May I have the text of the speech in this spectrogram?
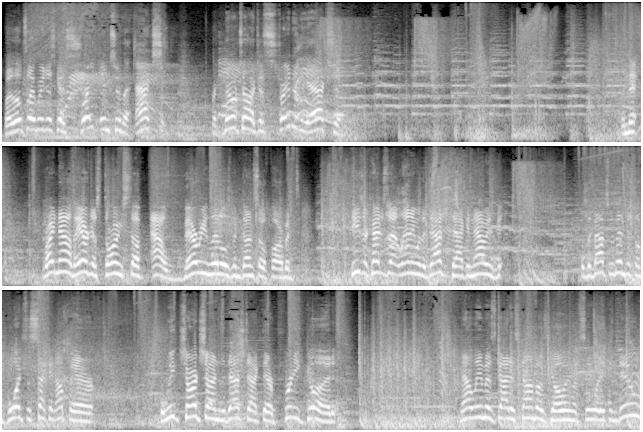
But it looks like we just get straight into the action. Like no talk, just straight into the action. And they, right now, they are just throwing stuff out. Very little has been done so far, but Teaser catches that landing with a dash attack, and now he's... But the bats within just avoids the second up air. The weak charge shot into the dash attack there, pretty good. Now Lima's got his combos going. Let's see what he can do.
